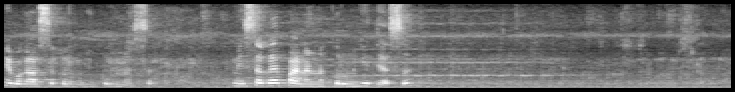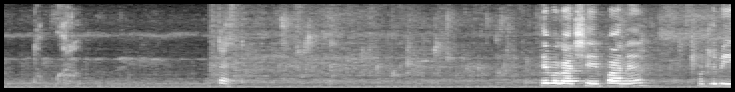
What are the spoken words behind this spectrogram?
हे बघा असं करून घे पूर्ण असं. मी सगळ्या पानांना करून घेते असं. हे बघा असे पानं म्हटलं मी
